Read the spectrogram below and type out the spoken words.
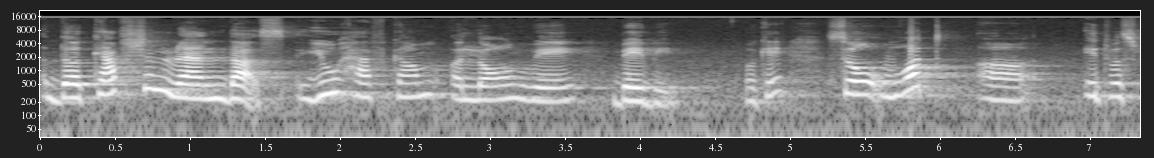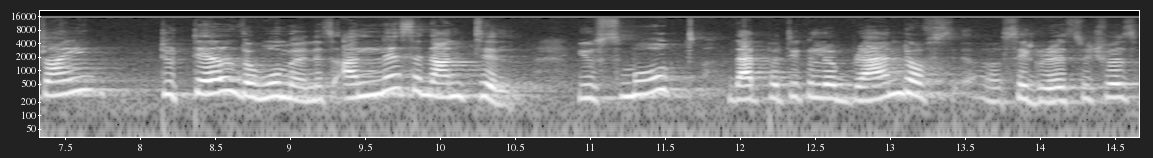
the caption ran thus you have come a long way baby. Okay. So, what uh, it was trying to tell the woman is unless and until you smoked that particular brand of uh, cigarettes which was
